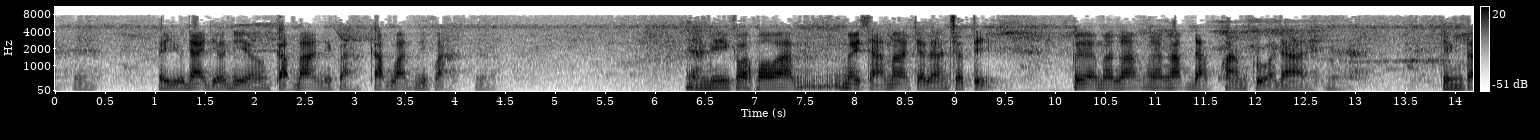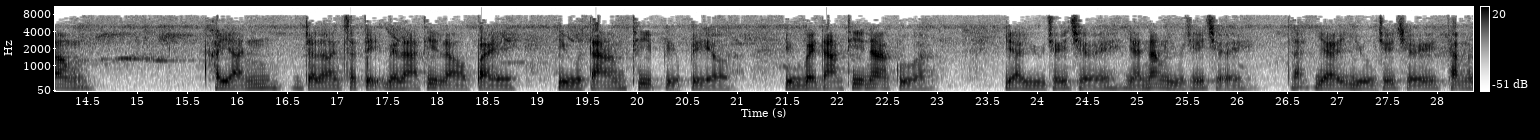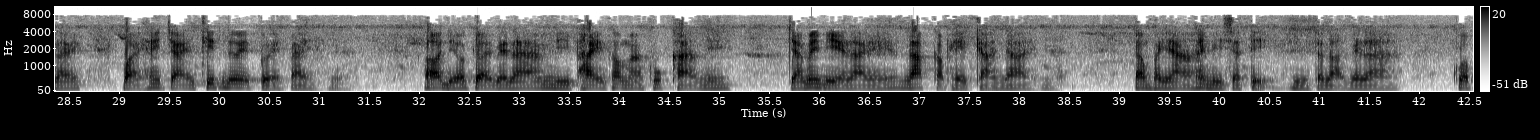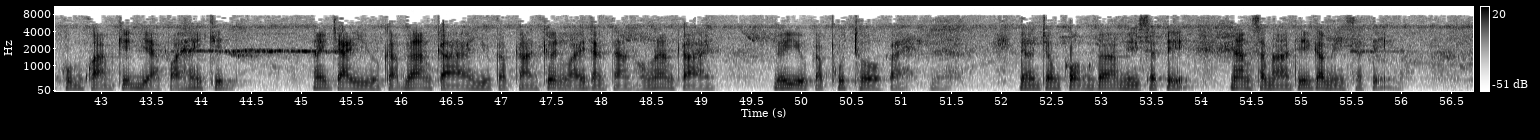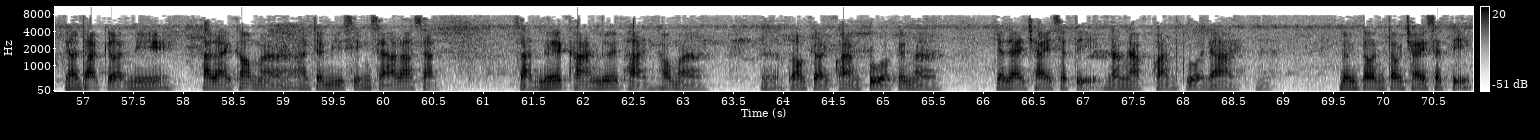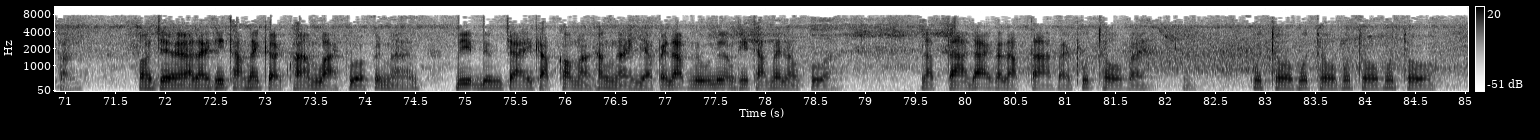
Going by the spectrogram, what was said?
ไปอยู่ได้เดี๋ยวเดียวกลับบ้านดีกว่า กลับวัดดีกว่าอันนี้ก็เพราะว่าไม่สามารถเจริญสติ เพื่อมาระระงับดับความกลัวได้ จึงต้องขยันเจริญสติเวลาที่เราไปอยู่ตามที่เปลี่ยวๆ อยู่ไปตามที่น่ากลัว อย่าอยู่เฉยๆ อย่านั่งอยู่เฉยๆ อย่าอยู่เฉยๆทำอะไร ปล่อยให้ใจคิดเรื่อยเปื่อยไป เพราะเดี๋ยวเกิดเวลามีภัยเข้ามาคุกคามนี้ จะไม่มีอะไรรับกับเหตุการณ์ได้ ต้องพยายามให้มีสติอยู่ตลอดเวลา ควบคุมความคิดอย่าปล่อยให้คิด ให้ใจอยู่กับร่างกาย อยู่กับการเคลื่อนไหวต่างๆ ของร่างกาย หรืออยู่กับพุทโธไป เดินจงกรมก็มีสติ นั่งสมาธิก็มีสติ แล้วถ้าเกิดมีอะไรเข้ามาอาจจะมีสิงสารสัตว์สัตว์เลื้อยคานเลื้อยผ่านเข้ามาพอเกิดความกลัวขึ้นมา จะได้ใช้สติระงับความกลัวได้เบื้องต้นต้องใช้สติก่อน พอเจออะไรที่ทำให้เกิดความหวาดกลัวขึ้นมา รีบดึงใจกลับเข้ามาข้างใน อย่าไปรับรู้เรื่องที่ทำให้เรากลัว หลับตาได้ก็หลับตาไปพุโทโธไป พุโทโธ พุโทโธ พุโทโธ พุโทโธ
